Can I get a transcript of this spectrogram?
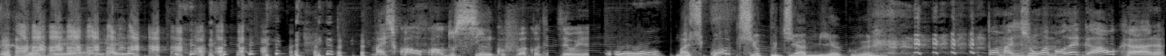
Mas qual, qual dos cinco aconteceu isso? Uh, Mas qual tipo de amigo? Pô, mas um é mó legal, cara.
